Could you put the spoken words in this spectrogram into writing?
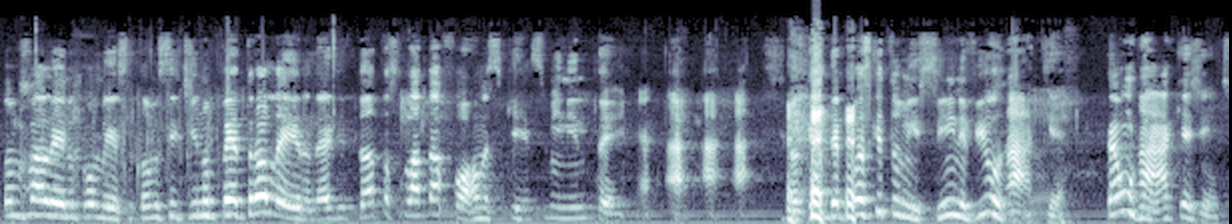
como falei no começo, estou me sentindo um petroleiro, né? De tantas plataformas que esse menino tem. Eu quero depois que tu me ensine, viu, hacker? Você é um hacker, gente.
